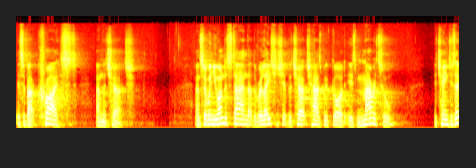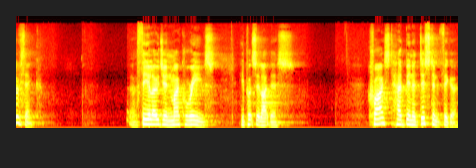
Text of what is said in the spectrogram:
It's about Christ and the church. And so, when you understand that the relationship the church has with God is marital, it changes everything. Uh, theologian Michael Reeves he puts it like this Christ had been a distant figure,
